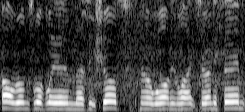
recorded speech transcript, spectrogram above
All runs lovely and as it should, no warning lights or anything.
